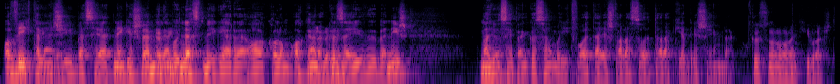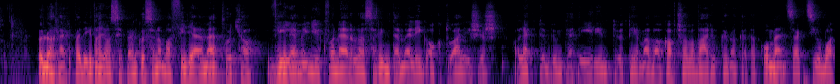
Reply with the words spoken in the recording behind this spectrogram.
a végtelenség beszélhetnénk, és remélem, hogy lesz még erre alkalom, akár a közeljövőben is. Nagyon szépen köszönöm, hogy itt voltál és válaszoltál a kérdéseimre. Köszönöm a meghívást. Önöknek pedig nagyon szépen köszönöm a figyelmet, hogyha véleményük van erről a szerintem elég aktuális és a legtöbbünket érintő témával kapcsolatban, várjuk Önöket a komment szekcióba,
